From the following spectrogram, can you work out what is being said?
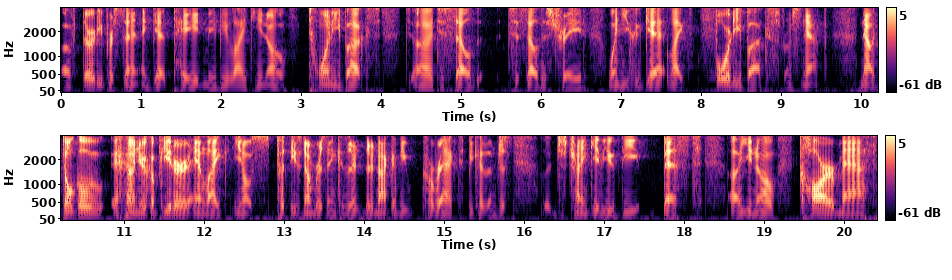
of 30% and get paid maybe like you know 20 bucks uh, to sell to sell this trade when you could get like 40 bucks from Snap. Now, don't go on your computer and like you know put these numbers in because they're they're not gonna be correct because I'm just just trying to give you the best uh, you know car math,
